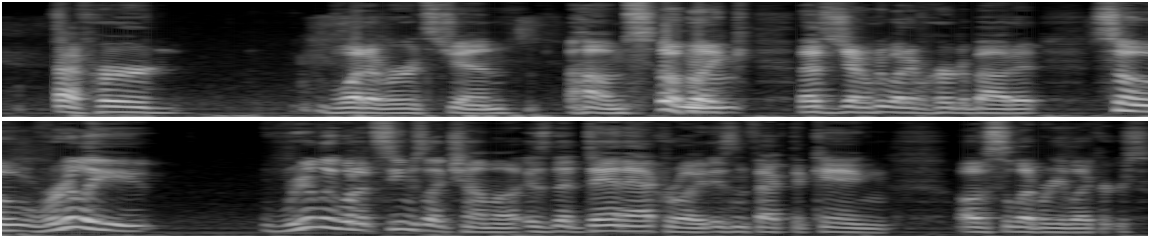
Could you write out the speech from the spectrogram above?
I've heard whatever it's gin. Um, so Mhm. like that's generally what I've heard about it. So really, really, what it seems like, Chama, is that Dan Aykroyd is in fact the king of celebrity liquors.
